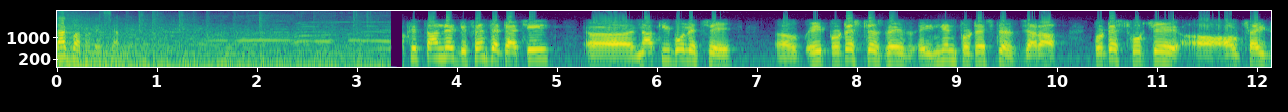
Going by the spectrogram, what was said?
রাখব আপনাদের সামনে। পাকিস্তানের ডিফেন্স অ্যাটাচি নাকি বলেছে এই প্রোটেস্টার্সদের ইন্ডিয়ান প্রোটেস্টার্স যারা প্রোটেস্ট করছে আউটসাইড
